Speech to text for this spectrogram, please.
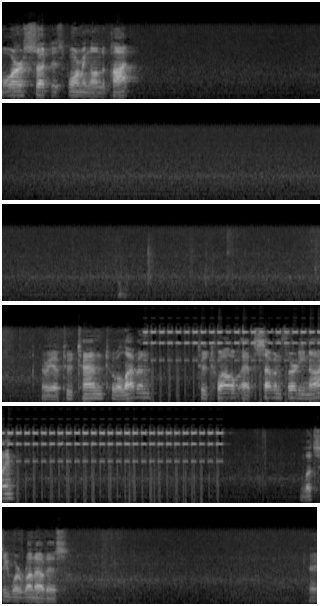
More soot is forming on the pot. There we have 210, 211, 212 at 739. Let's see where runout is. Okay,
